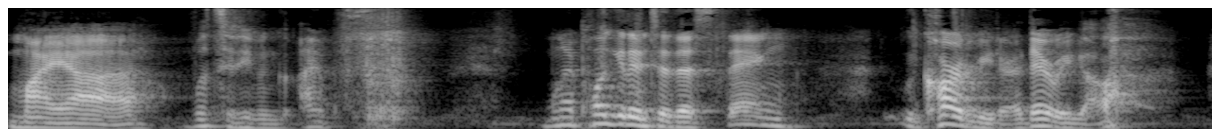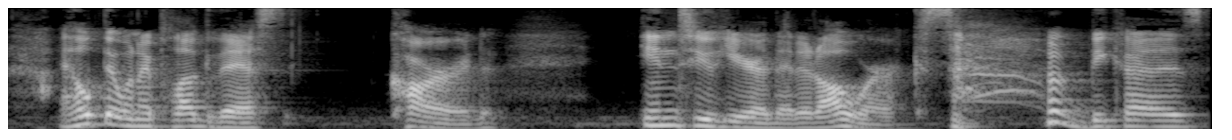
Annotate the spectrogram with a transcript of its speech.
my, uh, what's it even, I, when I plug it into this thing, the card reader. There we go. I hope that when I plug this card into here that it all works because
